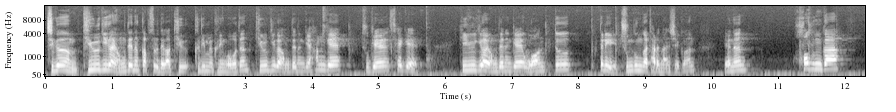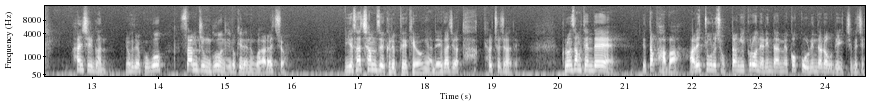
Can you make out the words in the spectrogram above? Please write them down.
지금 기울기가 0 되는 값으로 내가 기, 그림을 그린 거거든? 기울기가 0 되는 게 1개, 2개, 3개. 기울기가 0 되는 게 1, 2, 3 중근과 다른 한실근 얘는 허근과 한실근 이렇게 될 거고 쌈중근 이렇게 되는 거야. 알았죠? 이게 4참수의 그래프의 개형이야. 네 가지가 탁 펼쳐져야 돼 그런 상태인데 딱 봐봐. 아래쪽으로 적당히 끌어내린 다음에 꺾고 올린다라고 돼 있지. 그지?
